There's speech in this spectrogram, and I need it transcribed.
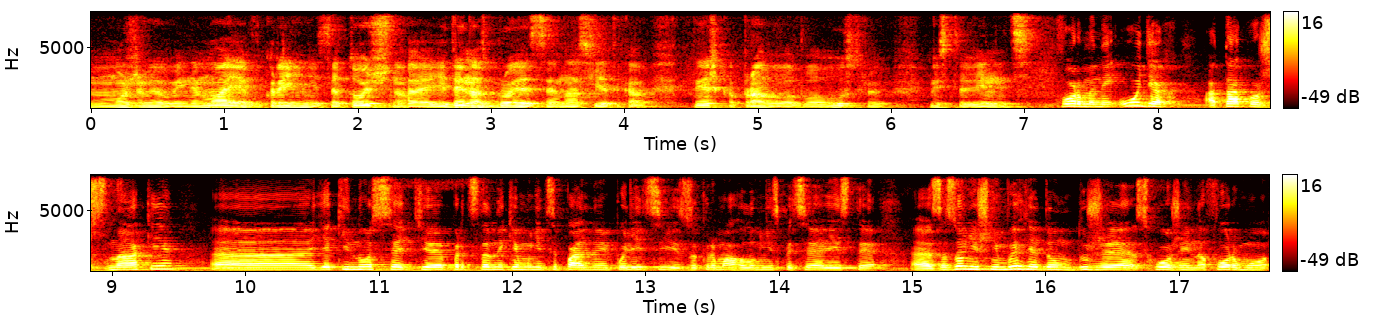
ну, можливо і немає. В Україні це точно. Е, Єдина зброя це в нас є така книжка, правила благоустрою. міста Вінниці. формений одяг, а також знаки, які носять представники муніципальної поліції, зокрема головні спеціалісти, е, за зовнішнім виглядом дуже схожий на форму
